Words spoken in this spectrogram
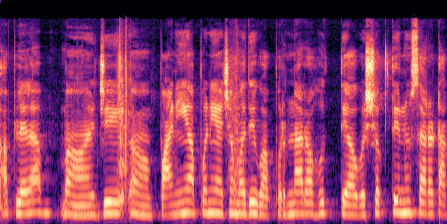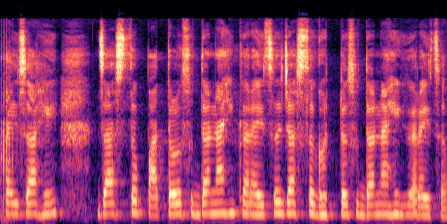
आपल्याला जे पाणी आपण याच्यामध्ये वापरणार आहोत ते आवश्यकतेनुसार टाकायचं आहे. जास्त पातळसुद्धा नाही करायचं जास्त घट्टसुद्धा नाही करायचं.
